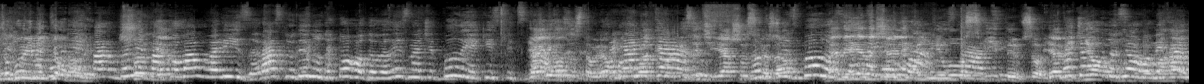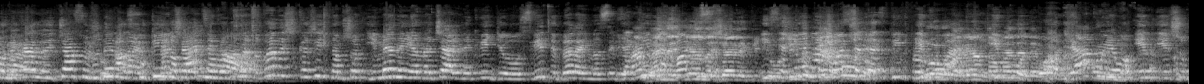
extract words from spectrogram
щоб ви не Ви дергали. Що я- пакував валізи. Раз людину до того довели, значить були якісь підстави. Я його заставляв Та я не пакувати кажу. валізи, чи я щось Ну, сказав. щось було, У мене є як начальник відділу адміністрації. освіти, все, я Ну від нього до буду цього, Михайло вимагати. Михайлович, часу людина спокійно працювала. ви ж скажіть нам, що і мене є начальник відділу освіти Белень Василь У Іванович. мене є начальник відділу І освіти, другого варіанту в мене немає. о, дякуємо. І, і щоб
